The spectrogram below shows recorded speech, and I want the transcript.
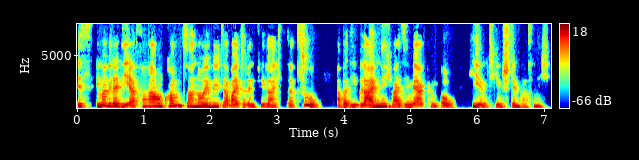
ist immer wieder die Erfahrung, kommt zwar neue Mitarbeiterin vielleicht dazu, aber die bleiben nicht, weil sie merken, oh, hier im Team stimmt was nicht.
